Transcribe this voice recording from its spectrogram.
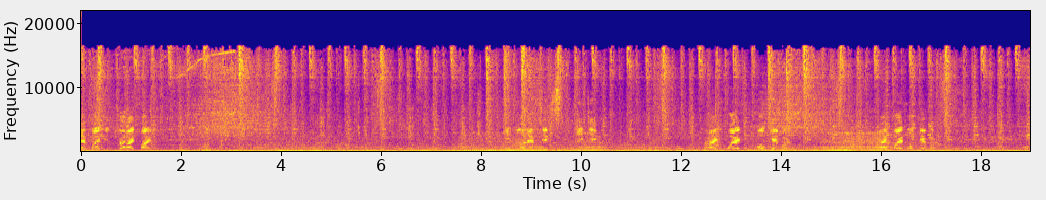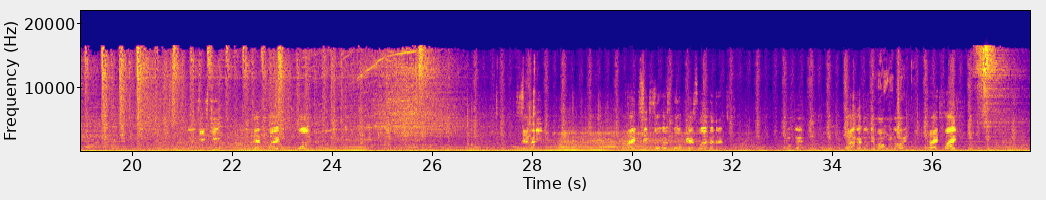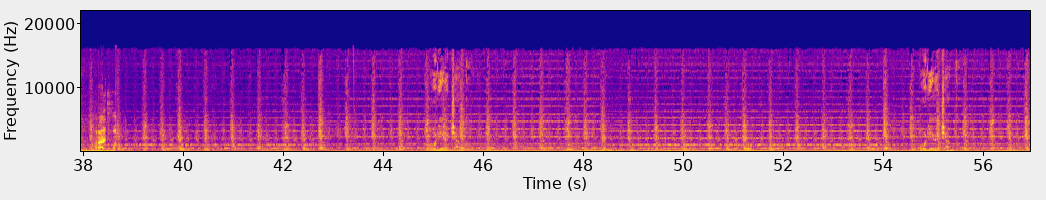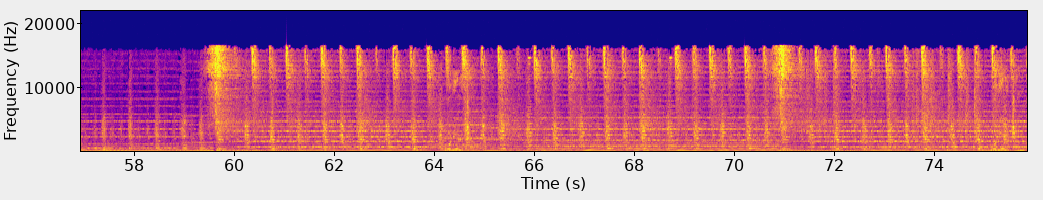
Left 5 into the right 5. Into the left 6, 50. Right 5 off camber. Right 5 off camber. Right five. Right five. Audio Jungle. Audio Jungle. Audio Jungle. Audio Jungle.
